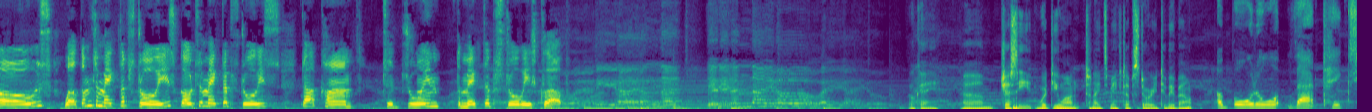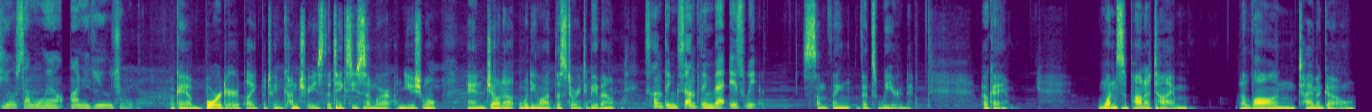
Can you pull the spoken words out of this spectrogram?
Rose. Welcome to Make Up Stories. Go to makeupstories.com to join the Make Up Stories Club. Okay. Um, Jesse, what do you want tonight's Make Up Story to be about? A border that takes you somewhere unusual. Okay, a border, like between countries, that takes you somewhere unusual. And Jonah, what do you want the story to be about? Something, something that is weird. Something that's weird. Okay. Once upon a time, a long time ago,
